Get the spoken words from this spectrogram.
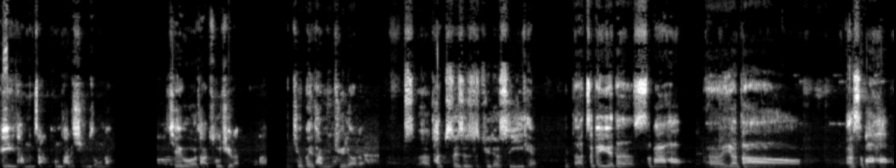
给他们掌控他的行踪了。结果他出去了。”就被他们拘留了。呃，他这次是拘留十一天，呃，这个月的十八号，呃，要到二十八号，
